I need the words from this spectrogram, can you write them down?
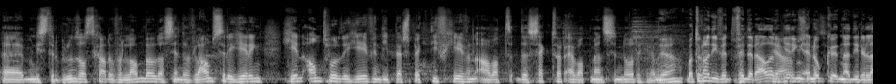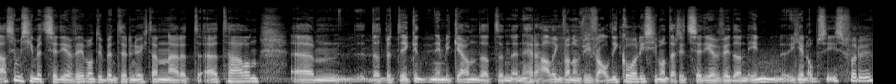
minister Broens als het gaat over landbouw, dat ze de Vlaamse regering geen antwoorden geven die perspectief geven aan wat de sector en wat mensen nodig hebben. Ja, maar toch naar die federale regering en ook naar die relatie misschien met CD&V, want u bent er nu echt aan naar het uithalen. Um, dat betekent, neem ik aan, dat een, een herhaling van een Vivaldi-coalitie, want daar zit CD&V dan in, geen optie is voor u?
